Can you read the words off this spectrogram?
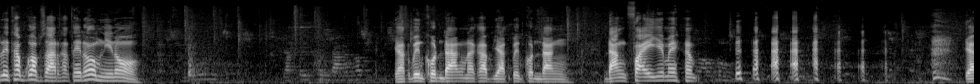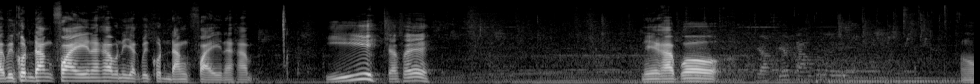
ได้ทำความสะอาดคักไทนอมนี่เนาะอยากเป็นคนดังนะครับ อยากเป็นคนดัง ดังไฟใช่ไหมครับ อยากเป็นคนดังไฟนะครับ วันนี้อยากเป็นคนดังไฟนะครับ อีกาแฟนี่ครับก็อ๋อ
